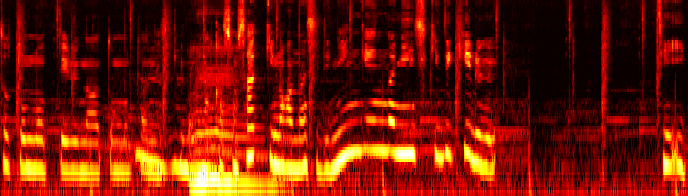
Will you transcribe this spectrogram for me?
整ってるなと思ったんですけど、うんなんかそのさっきの話で人間が認識できる一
